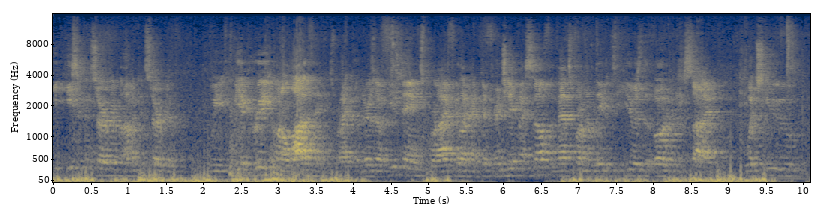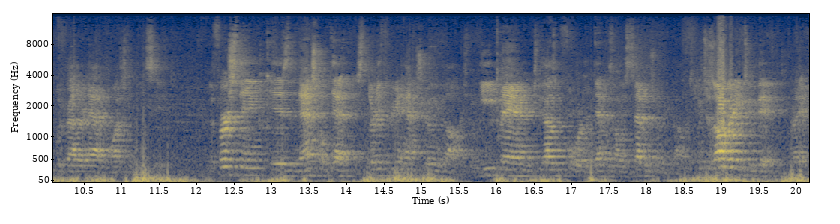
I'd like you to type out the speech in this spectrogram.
he, he's a conservative. I'm a conservative. We, we agree on a lot of things, right? But there's a few things where I feel like I differentiate myself, and that's where I'm going to leave it to you as the voter to decide what you would rather have in Washington D.C. The first thing is the national debt is $33.5 trillion. When he ran in 2004, the debt was only $7 trillion, which is already too big, right?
